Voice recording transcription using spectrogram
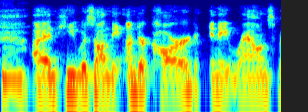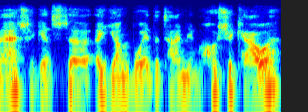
Hmm. uh, and he was on the undercard in a rounds match against uh, a young boy at the time named Hoshikawa.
